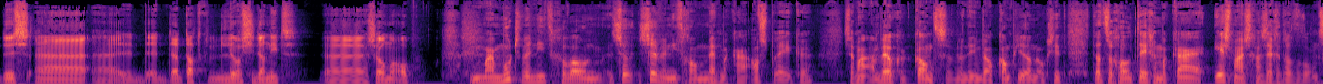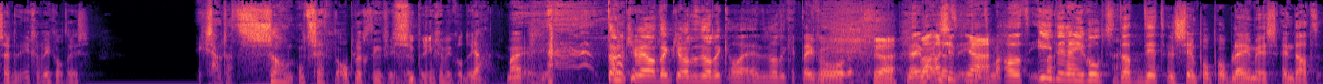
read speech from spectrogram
Dus uh, uh, dat, dat los je dan niet zomaar op. Maar moeten we niet gewoon, zullen we niet gewoon met elkaar afspreken? Zeg maar aan welke kant, in welk kamp je dan ook zit. Dat we gewoon tegen elkaar eerst maar eens gaan zeggen dat het ontzettend ingewikkeld is. Ik zou dat zo'n ontzettende opluchting vinden. Super ingewikkeld, denk Ja, maar... Ja, dankjewel, dankjewel. Dat wilde ik, dat wilde ik echt even horen. Ja, nee, maar, als dat, je, ja. dat, maar als iedereen roept dat dit een simpel probleem is... en dat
